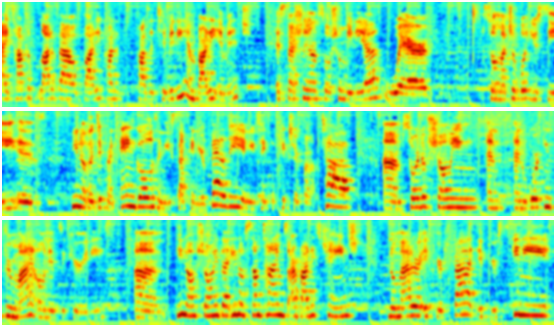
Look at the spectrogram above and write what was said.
I talk a lot about body positivity and body image, especially on social media, where so much of what you see is, you know, the different angles, and you suck in your belly, and you take the picture from up top um, sort of showing and, and working through my own insecurities, um, you know, showing that, you know, sometimes our bodies change. No matter if you're fat, if you're skinny,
